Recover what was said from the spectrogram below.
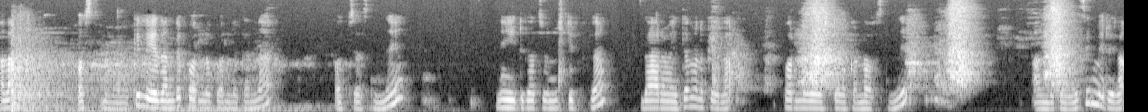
అలా వస్తుంది మనకి. లేదంటే పొరల పొరల కన్నా వచ్చేస్తుంది. నీట్గా చూడండి స్టిఫ్గా దారం అయితే మనకి ఇలా పొరలు వేస్ట్ అవ్వకుండా వస్తుంది. అందుకనేసి మీరు ఇలా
